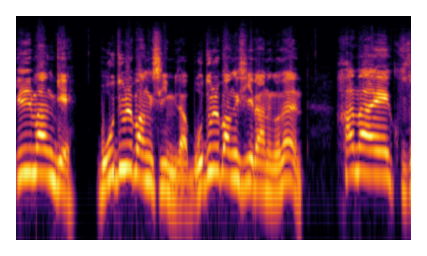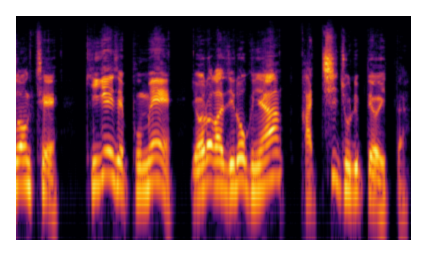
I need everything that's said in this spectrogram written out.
1만 개 모듈 방식입니다. 모듈 방식이라는 거는 하나의 구성체, 기계 제품에 여러 가지로 그냥 같이 조립되어 있다.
